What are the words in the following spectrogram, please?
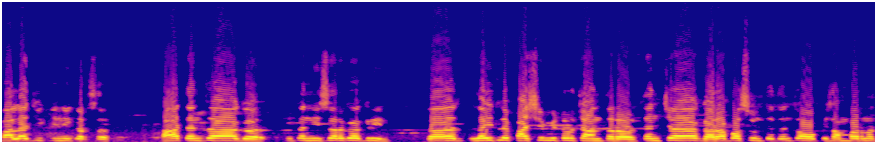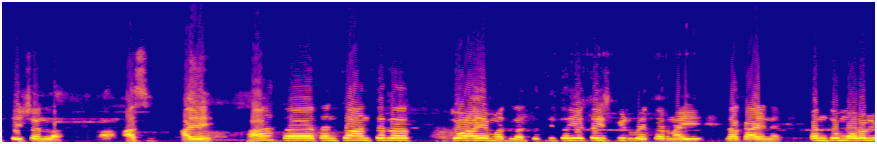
बालाजी किनीकर सर हा त्यांचा घर इथं निसर्ग ग्रीन तर लईतले पाचशे मीटरच्या अंतरावर त्यांच्या घरापासून ते त्यांचं ऑफिस अंबरनाथ स्टेशनला अस- आहे. हा? तर त्यांचा अंतर जो आहे मधला तर तिथं एकही स्पीड ब्रेकर नाही ना काय नाही. पण जो मोरोली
